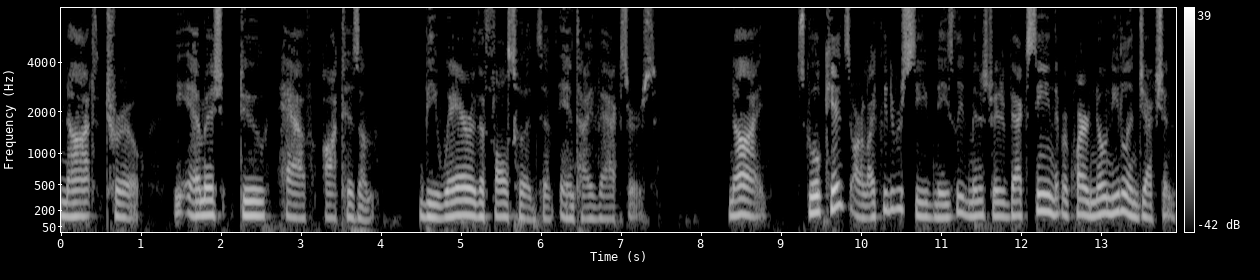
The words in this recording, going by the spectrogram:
Not true. The Amish do have autism. Beware the falsehoods of anti vaxxers. 9. School kids are likely to receive nasally administered vaccine that require no needle injection.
